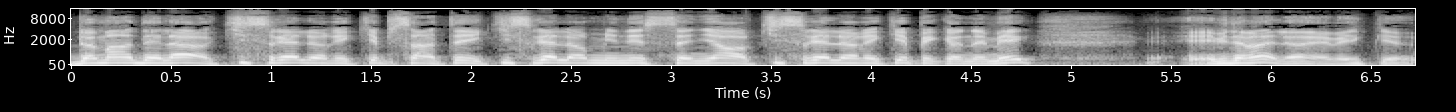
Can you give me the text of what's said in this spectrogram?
Demandez-leur qui serait leur équipe santé, qui serait leur ministre senior, qui serait leur équipe économique. Évidemment, là, avec, euh,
